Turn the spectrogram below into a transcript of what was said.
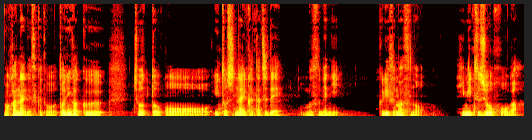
わかんないんですけど、とにかくちょっとこう、意図しない形で娘にクリスマスの秘密情報が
